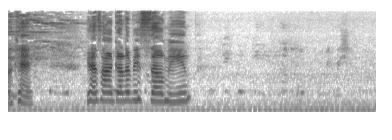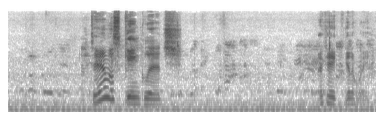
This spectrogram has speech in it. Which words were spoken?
Okay. Guys, I'm gonna be so mean. Damn, the skin glitch. Okay, get away.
